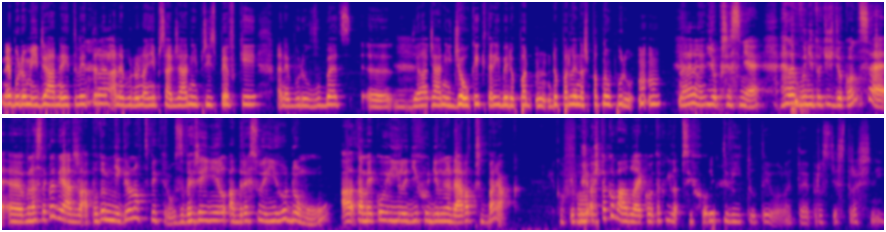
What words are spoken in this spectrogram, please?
Nebudu mít žádný Twitter a nebudu na ně psát žádný příspěvky a nebudu vůbec uh, dělat žádný joky, které by dopad, dopadly na špatnou půdu. Mm-mm, ne, ne. Jo, přesně. Hele, oni totiž dokonce, eh, ona se takhle vyjádřila a potom někdo na Twitteru zveřejnil adresu jejího domu a tam jako jí lidi chodili nadávat před barák. Jako Jakože až takováhle, jako takovýhle psycho. Tweetů, ty vole, to je prostě strašný.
